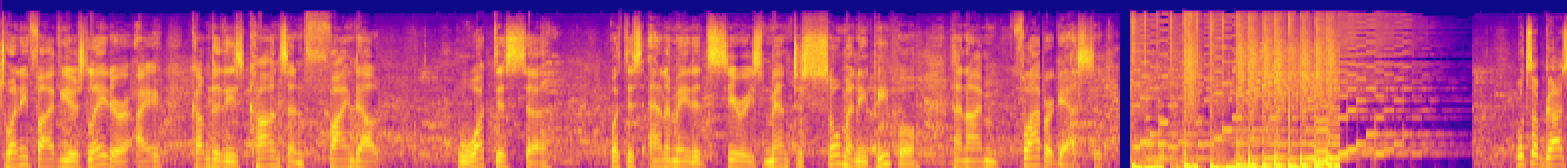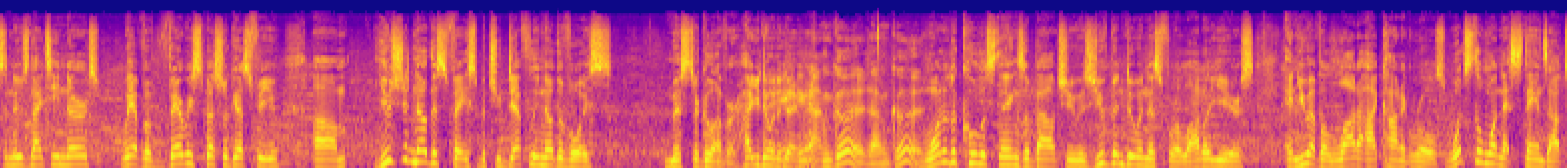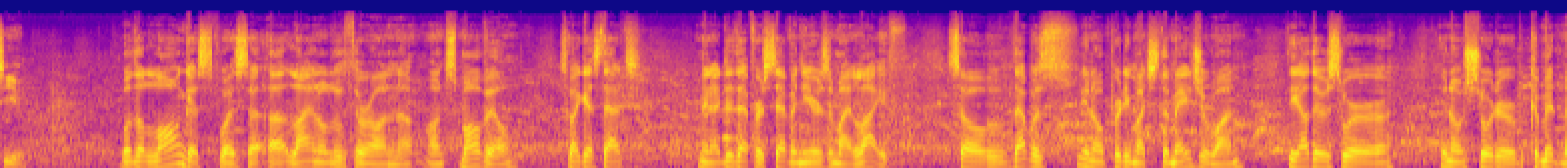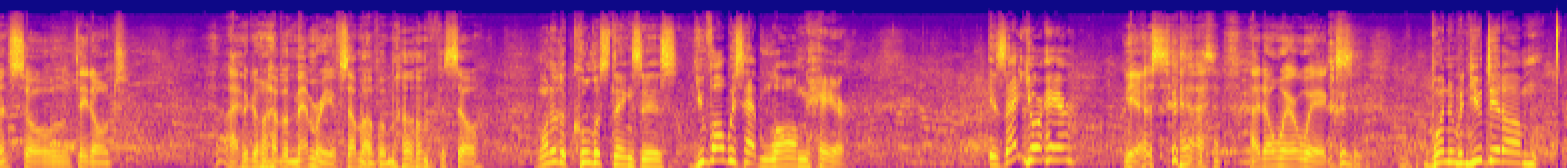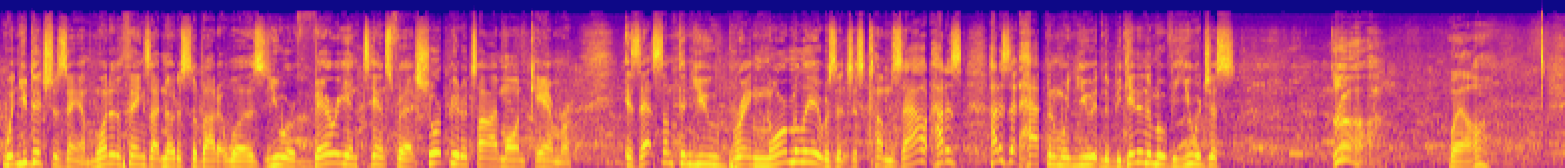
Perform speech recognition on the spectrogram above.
25 years later, I come to these cons and find out what this uh, what this animated series meant to so many people, and I'm flabbergasted. What's up, guys? The News 19 Nerds. We have a very special guest for you. Um, you should know this face, but you definitely know the voice. Mr. Glover. How you doing today, man? I'm good. I'm good. One of the coolest things about you is you've been doing this for a lot of years, and you have a lot of iconic roles. What's the one that stands out to you? Well, the longest was uh, uh, Lionel Luthor on uh, on Smallville, so I guess that. I mean, I did that for seven years of my life, so that was you know pretty much the major one. The others were, you know, shorter commitments, so they don't. I don't have a memory of some of them, so. One of the coolest things is you've always had long hair. Is that your hair? Yes, I don't wear wigs. When, when you did um when you did Shazam, one of the things I noticed about it was you were very intense for that short period of time on camera. Is that something you bring normally, or was it just comes out? How does how does that happen when you in the beginning of the movie you were just? Ugh. Well,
